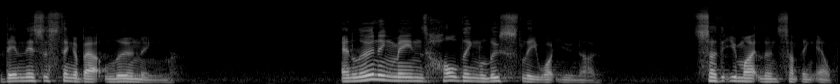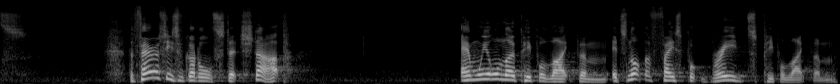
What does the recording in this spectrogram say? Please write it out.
then there's this thing about learning. And learning means holding loosely what you know so that you might learn something else. The Pharisees have got all stitched up, and we all know people like them. It's not that Facebook breeds people like them,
